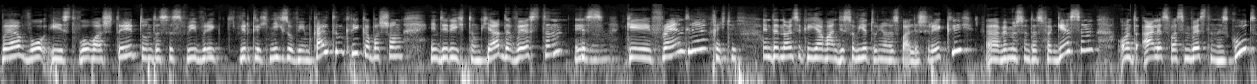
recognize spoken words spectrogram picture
wer wo ist, wo was steht und das ist wie wirklich nicht so wie im Kalten Krieg, aber schon in die Richtung, ja, der Westen ist genau. gay-friendly. Richtig. In den 90er Jahren waren die Sowjetunion, das war alles schrecklich. Äh, wir müssen das vergessen und alles, was im Westen ist gut,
